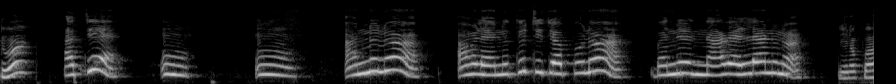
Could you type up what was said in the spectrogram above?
ಹೇಳಿದ್ದು ಅಜ್ಜಿ ಏನಪ್ಪಾ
